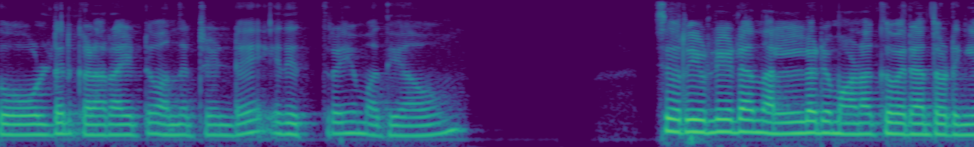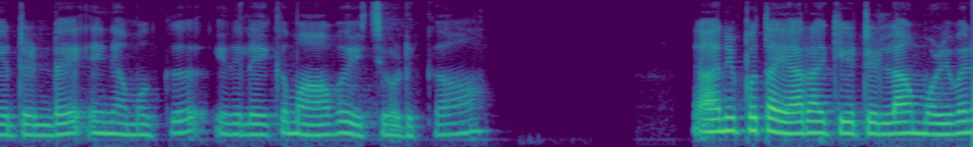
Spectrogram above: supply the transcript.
ഗോൾഡൻ കളറായിട്ട് വന്നിട്ടുണ്ട്. ഇത് ഇത്രയും മതിയാവും. ചെറിയുള്ളിയുടെ നല്ലൊരു മണമൊക്കെ വരാൻ തുടങ്ങിയിട്ടുണ്ട്. ഇനി നമുക്ക് ഇതിലേക്ക് മാവ് ഒഴിച്ച് കൊടുക്കാം. ഞാനിപ്പോൾ തയ്യാറാക്കിയിട്ടുള്ള മുഴുവൻ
